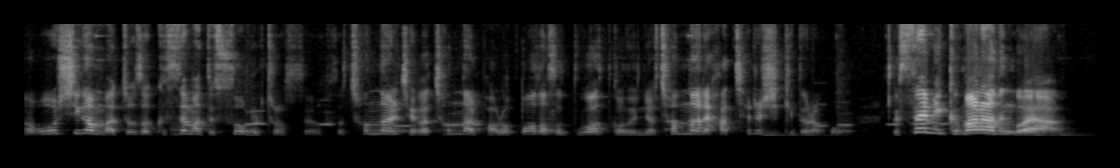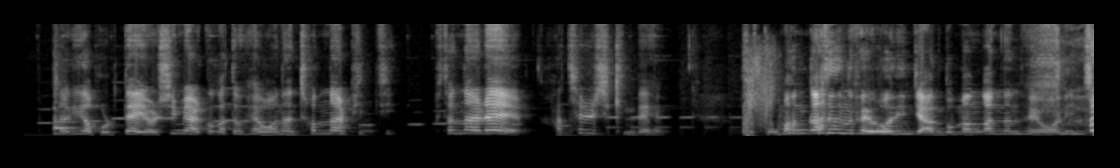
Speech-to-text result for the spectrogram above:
하고 시간 맞춰서 그 쌤한테 수업을 들었어요. 그래서 첫날 제가 첫날 바로 뻗어서 누웠거든요. 첫날에 하체를 시키더라고. 그 쌤이 그 말하는 거야. 자기가 볼 때 열심히 할 것 같은 회원은 첫날 PT 첫날에 하체를 시킨대. 그래서 도망가는 회원인지 안 도망가는 회원인지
